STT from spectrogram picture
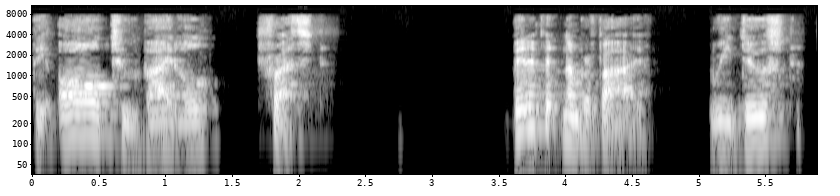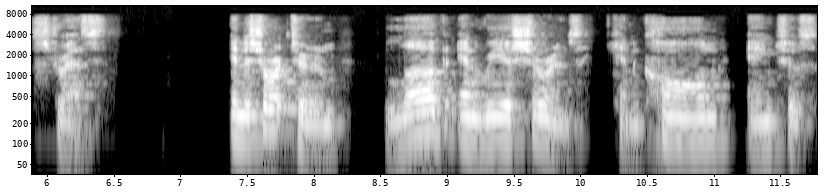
the all too vital trust. Benefit number five reduced stress. In the short term, love and reassurance can calm anxious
